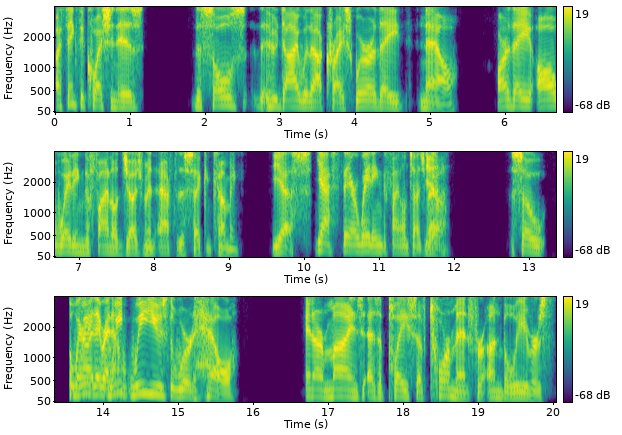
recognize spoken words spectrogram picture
I think the question is the souls who die without Christ, where are they now? Are they all waiting the final judgment after the second coming? Yes. Yes, they are waiting the final judgment. Yeah. So But where we- are they right we, now? We use the word hell in our minds as a place of torment for unbelievers.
